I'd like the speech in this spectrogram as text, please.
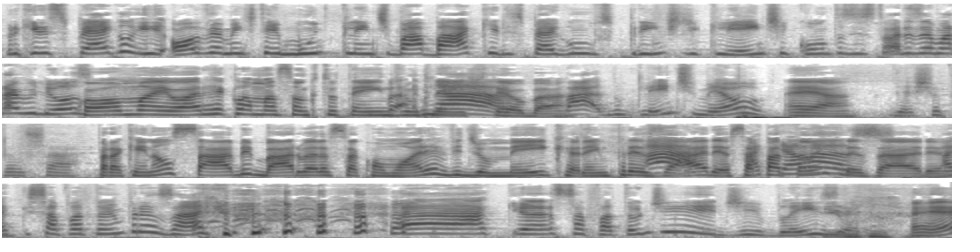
Porque eles pegam, e obviamente tem muito cliente babaca, eles pegam uns prints de cliente e contam as histórias, é maravilhoso. Qual a maior reclamação que tu tem de um Ba- cliente na- teu, ba- De um cliente meu? É. Deixa eu pensar. Pra quem não sabe, Bárbara Sacomori é videomaker, é empresária, Ah, sapatão aquelas- empresária. Aqui, sapatão empresário. Ah, é, sapatão de, de blazer. É?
